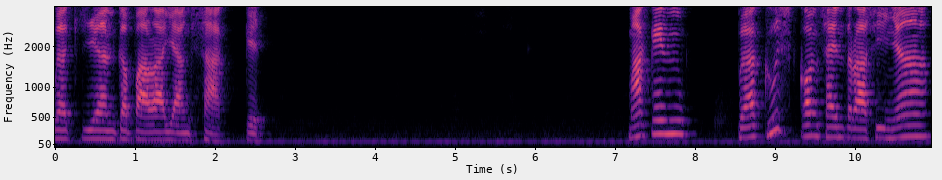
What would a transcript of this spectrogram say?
bagian kepala yang sakit. Makin bagus konsentrasinya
